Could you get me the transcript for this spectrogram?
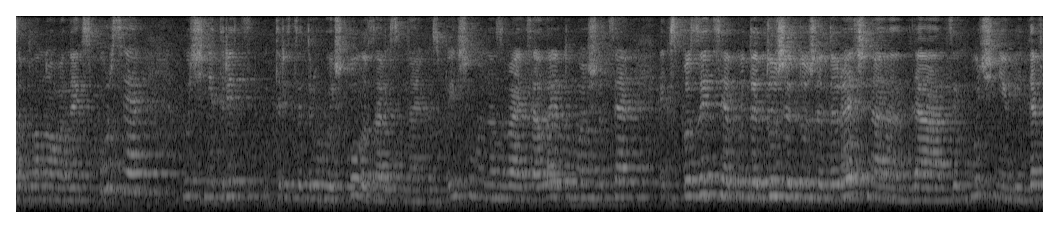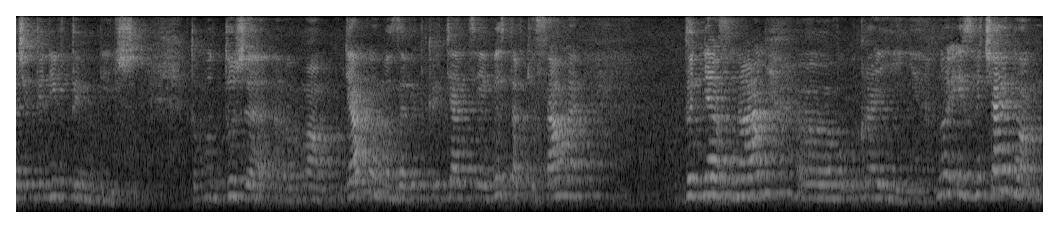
запланована екскурсія учні 32-ї школи, зараз вона якось по-іншому називається, але я думаю, що ця експозиція буде дуже-дуже доречна для цих учнів і для вчителів тим більше. Тому дуже е, вам дякуємо за відкриття цієї виставки саме до Дня знань е, в Україні. Ну і, звичайно,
